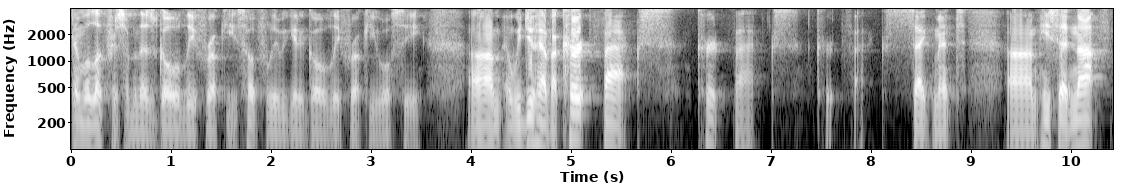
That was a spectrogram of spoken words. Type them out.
and we'll look for some of those gold leaf rookies. Hopefully, we get a gold leaf rookie. We'll see. Um, and we do have a Kurt Fax. Kurt Fax. Kurt Fax segment. Um, he said, "Not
